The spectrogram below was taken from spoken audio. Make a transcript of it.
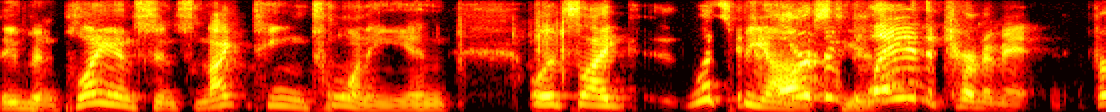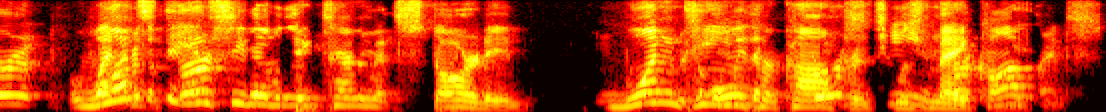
they've been playing since 1920, and well, it's like, let's it's be hard honest. to here. play in the tournament for what, once the, the first... NCAA tournament started one team per conference was making conference.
